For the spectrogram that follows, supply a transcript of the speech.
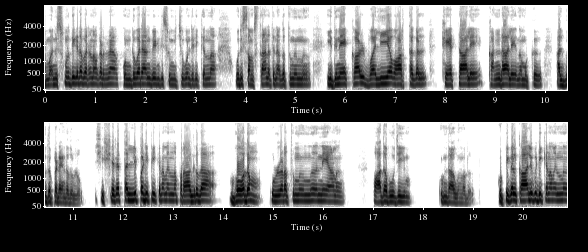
മനുസ്മൃതിയുടെ ഭരണഘടന കൊണ്ടുവരാൻ വേണ്ടി ശ്രമിച്ചുകൊണ്ടിരിക്കുന്ന ഒരു സംസ്ഥാനത്തിനകത്ത് നിന്ന് ഇതിനേക്കാൾ വലിയ വാർത്തകൾ കേട്ടാലേ കണ്ടാലേ നമുക്ക് അത്ഭുതപ്പെടേണ്ടതുള്ളൂ. ശിഷ്യരെ തല്ലിപ്പഠിപ്പിക്കണമെന്ന പ്രാകൃത ബോധം ഉള്ളടത്തു നിന്ന് തന്നെയാണ് പാദപൂജയും ഉണ്ടാകുന്നത്. കുട്ടികൾ കാലു പിടിക്കണമെന്ന്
